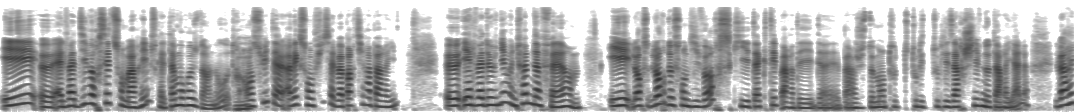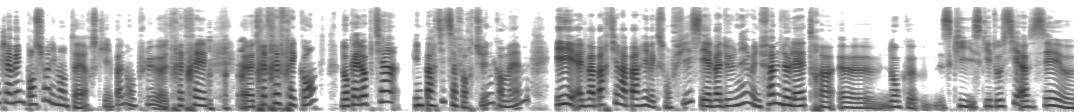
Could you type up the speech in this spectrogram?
Et elle va divorcer de son mari, parce qu'elle est amoureuse d'un autre. Mhm. Ensuite, elle- avec son fils, elle va partir à Paris. Et elle va devenir une femme d'affaires. Et lors, lors de son divorce, qui est acté par, des, des- par justement toutes- les, toutes les archives notariales, elle va réclamer une pension alimentaire, ce qui n'est pas non plus très, très, très, très fréquent. Donc elle obtient une partie de sa fortune quand même, et elle va partir à Paris avec son fils, et elle va devenir une femme de lettres. euh, donc euh, ce qui, ce qui est aussi assez euh,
